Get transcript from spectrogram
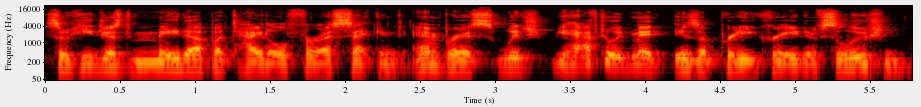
so he just made up a title for a second empress, which you have to admit is a pretty creative solution.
